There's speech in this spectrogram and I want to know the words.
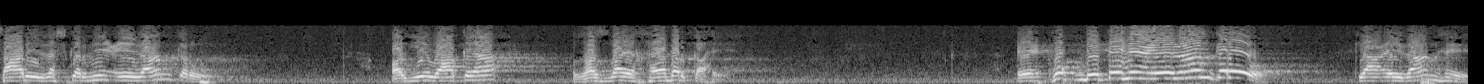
سارے لشکر میں اعلان کرو۔ اور یہ واقعہ غزوہ خیبر کا ہے۔ حکم دیتے ہیں، اعلان کرو۔ کیا اعلان ہے؟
